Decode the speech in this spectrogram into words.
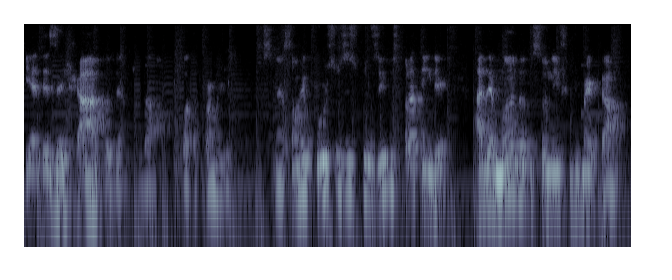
que é desejável dentro da plataforma de e-commerce, né? São recursos exclusivos para atender a demanda do seu nicho de mercado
